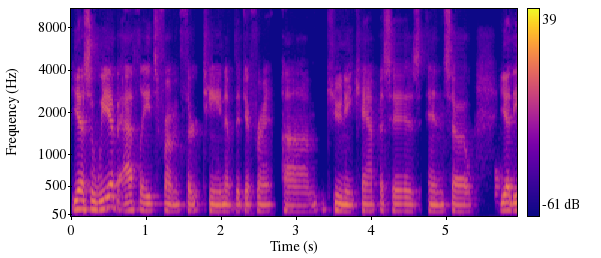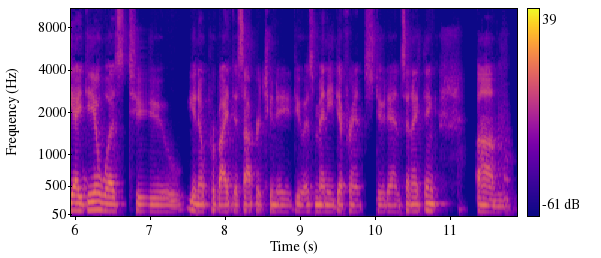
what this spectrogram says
Yeah, so we have athletes from 13 of the different um, CUNY campuses, and so yeah, the idea was to you know provide this opportunity to as many different students, and I think um,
